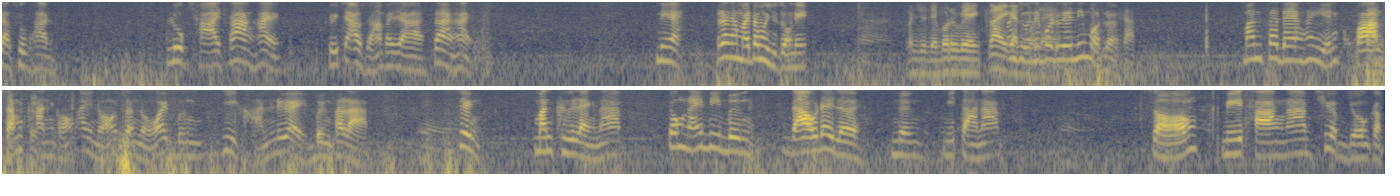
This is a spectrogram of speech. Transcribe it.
จากสุพรรณลูกชายสร้างให้ คือเจ้าสามพระยาสร้างให้ เนี่ย แล้วทำไมต้องมาอยู่ตรงนี้ อ่ามันอยู่ในบริเวณใกล้มักันนอยู่ในหมบดลริเวณนี้หมดเลย ครับมันแสดงให้เห็นความความศัสำกดิ์สิทธิ์ คัญของไอ้หนองสโหนยบึงยี่ขันเรื่อย บึงพระลาบ อืมซึ่งมันคือแหล่งน้ำตรงไหนมีบึงเดาได้เลยหนึ่งมีตาน้ำสองมีทางน้ำเชื่อมโยงกับ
